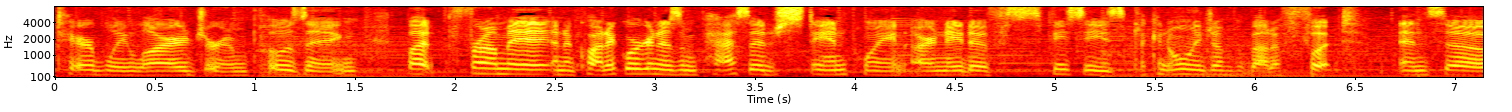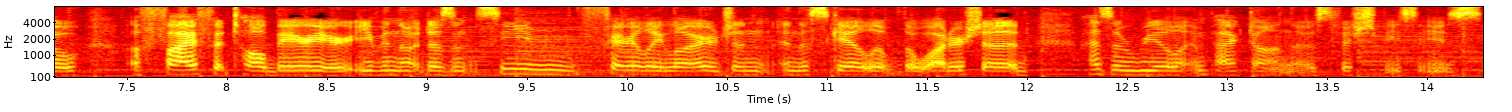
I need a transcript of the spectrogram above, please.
terribly large or imposing, but from a, an aquatic organism passage standpoint, our native species can only jump about a foot. And so a 5 foot tall barrier, even though it doesn't seem fairly large in, in the scale of the watershed, has a real impact on those fish species.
